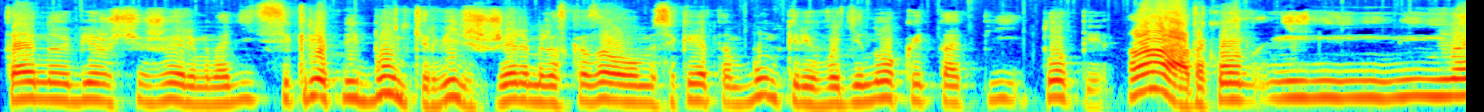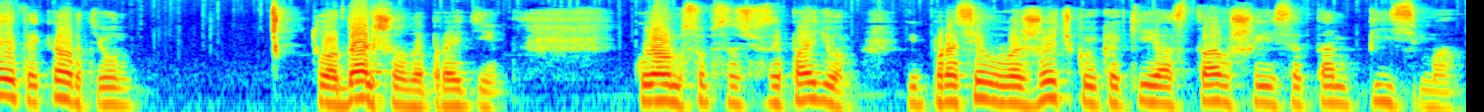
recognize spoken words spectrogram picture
тайное убежище Джереми. Найдите секретный бункер. Видишь, Джереми рассказал вам о секретном бункере в одинокой топи, топе. А, так он не, не, не, не на этой карте, он туда дальше надо пройти. Куда мы, собственно, сейчас и пойдем. И просил вас сжечь кое-какие оставшиеся там письма.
